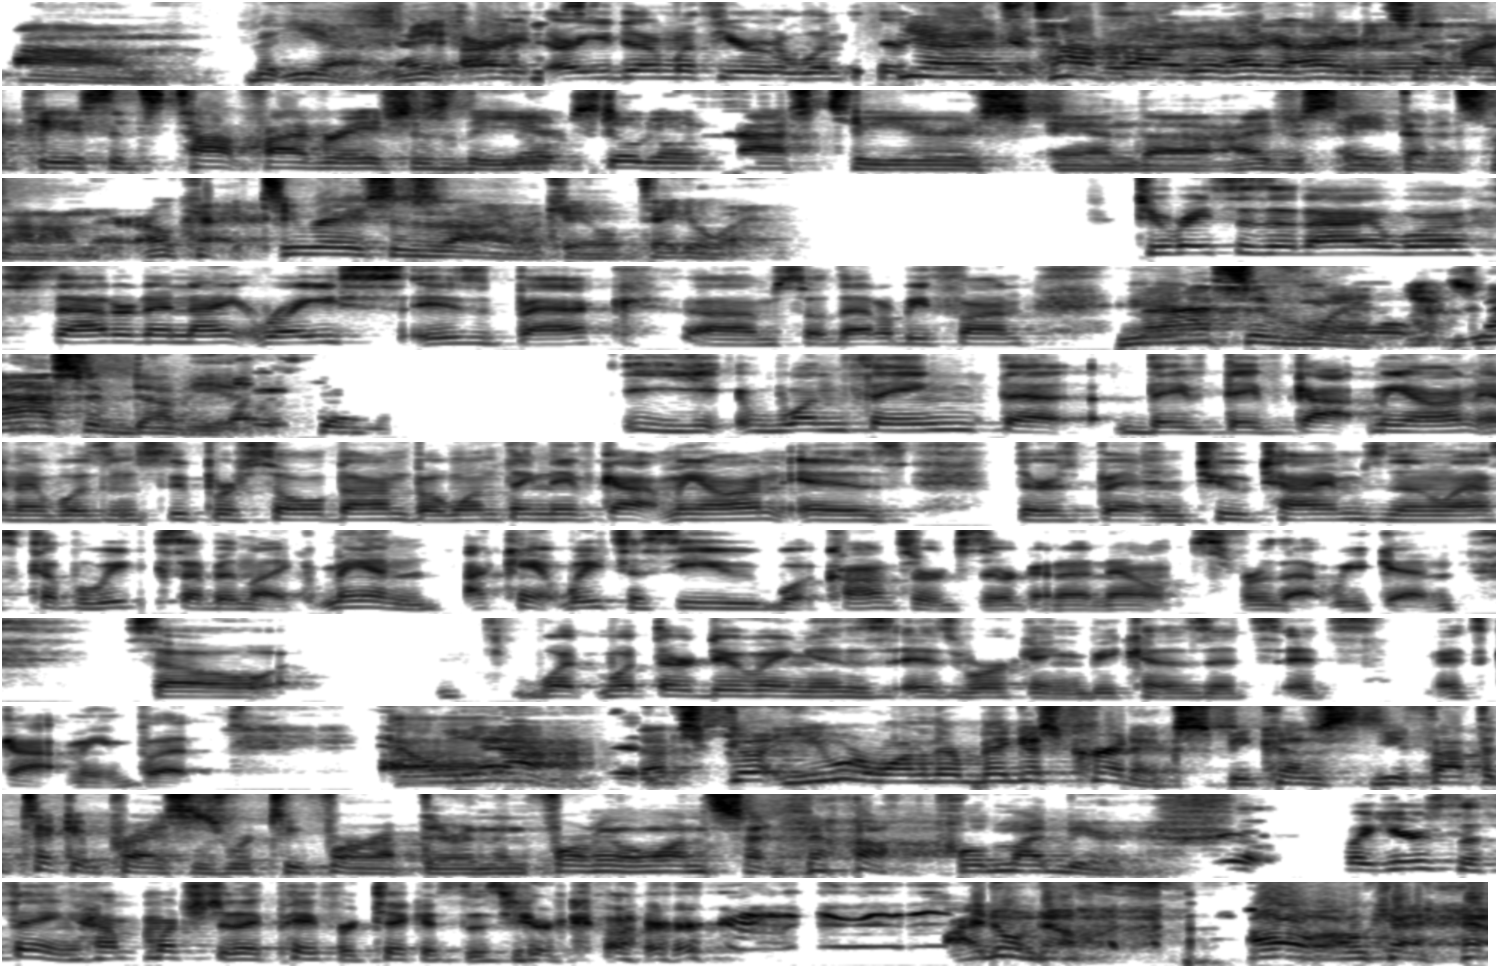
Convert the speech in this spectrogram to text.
Um, but yeah, I, all right. I, are you done with your Olympic? Yeah, it's top five. I, I, already said my piece. It's top five races of the year. Nope, still going past two years, and uh, I just hate that it's not on there. Okay, two races in Iowa. Caleb, take it away. Two races at Iowa. Saturday night race is back, um, so that'll be fun. Massive win, massive W. One thing that they've they've got me on, and I wasn't super sold on, but one thing they've got me on is there's been two times in the last couple weeks I've been like, man, I can't wait to see what concerts they're going to announce for that weekend. So what what they're doing is is working because it's it's it's got me. But Hell um, yeah, that's good. You were one of their biggest critics because you thought the ticket prices were too far up there, and then Formula One said, "No, hold my beer." But here's the thing: how much did I pay for tickets this year, Connor? I don't know. Oh, okay.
